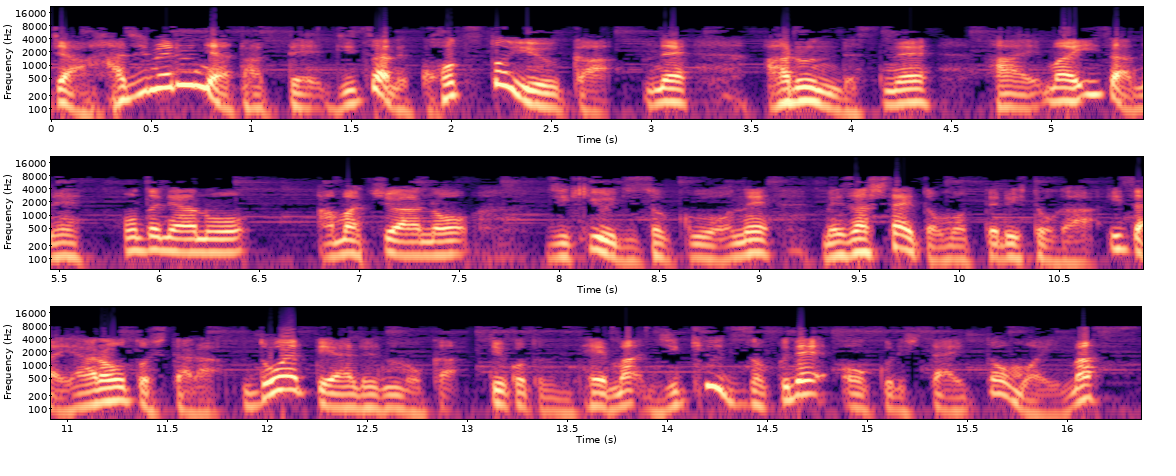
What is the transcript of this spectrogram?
じゃあ、始めるにあたって、実はね、コツというか、ね、あるんですね。はい。まあ、いざね、本当にあの、アマチュアの自給自足をね、目指したいと思ってる人が、いざやろうとしたら、どうやってやれるのかっていうことでテーマ、自給自足でお送りしたいと思います。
